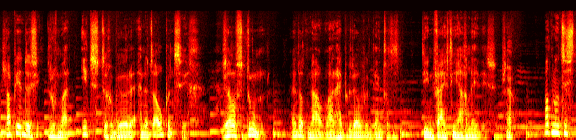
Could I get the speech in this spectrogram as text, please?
Snap je? Dus er hoeft maar iets te gebeuren en het opent zich. Zelfs toen. Dat, nou, waar heb ik het over? Ik denk dat het 10, 15 jaar geleden is. Ja. Wat moet dus,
